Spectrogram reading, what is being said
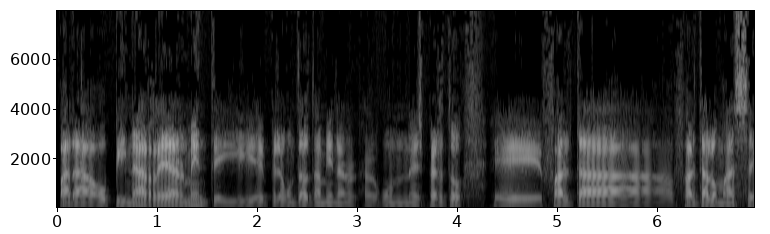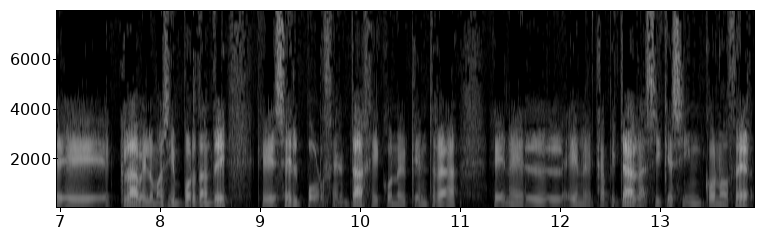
para opinar realmente, y he preguntado también a algún experto, eh, falta, falta lo más eh, clave, lo más importante, que es el porcentaje con el que entra en el, en el capital. Así que sin conocer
